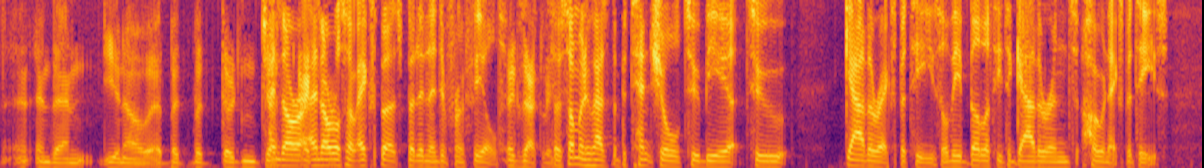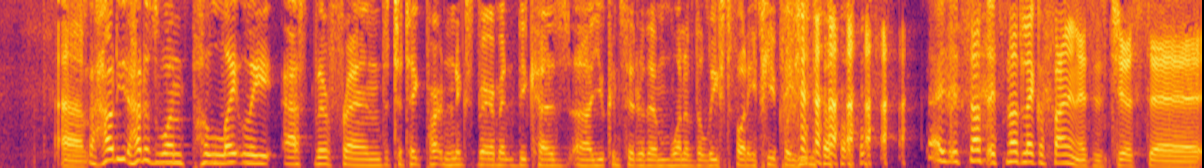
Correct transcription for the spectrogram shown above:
and and then you know, uh, but but they're just and are and are also experts, but in a different field. exactly. So someone who has the potential to be to gather expertise or the ability to gather and hone expertise. Um, so how do you, how does one politely ask their friend to take part in an experiment because uh, you consider them one of the least funny people you know? It's not. It's not like a funniness. It's just uh,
